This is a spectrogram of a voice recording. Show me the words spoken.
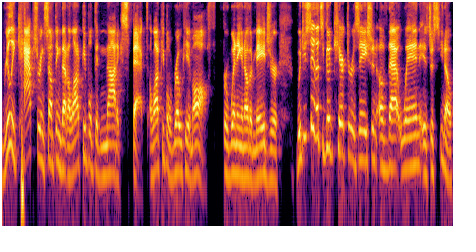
really capturing something that a lot of people did not expect. A lot of people wrote him off for winning another major. Would you say that's a good characterization of that win? Is just, you know,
